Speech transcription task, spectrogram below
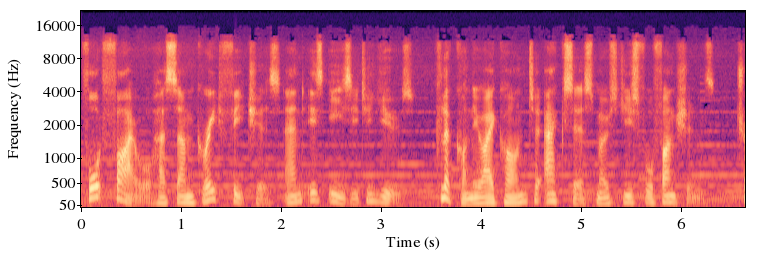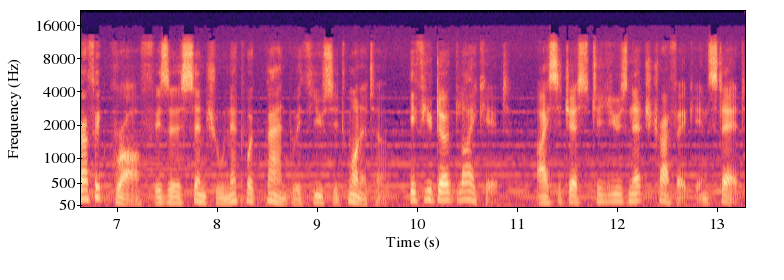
Fort Firewall has some great features and is easy to use. Click on the icon to access most useful functions. Traffic Graph is a essential network bandwidth usage monitor. If you don't like it, I suggest to use Net Traffic instead.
